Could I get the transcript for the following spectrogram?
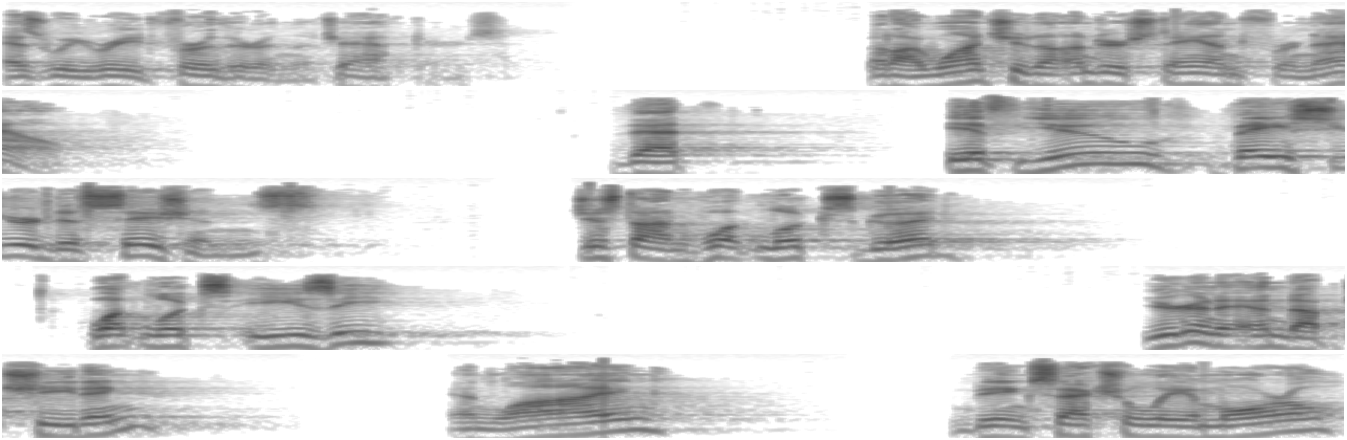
as we read further in the chapters. But I want you to understand for now that if you base your decisions just on what looks good, what looks easy, you're going to end up cheating and lying, being sexually immoral,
